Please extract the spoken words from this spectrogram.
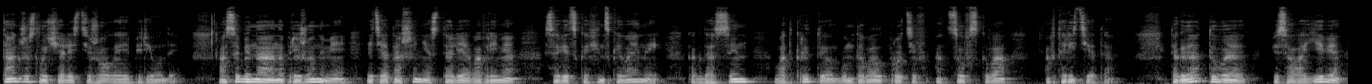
также случались тяжелые периоды. Особенно напряженными эти отношения стали во время Советско-финской войны, когда сын в открытую бунтовал против отцовского авторитета. Тогда Тува писала Еве,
